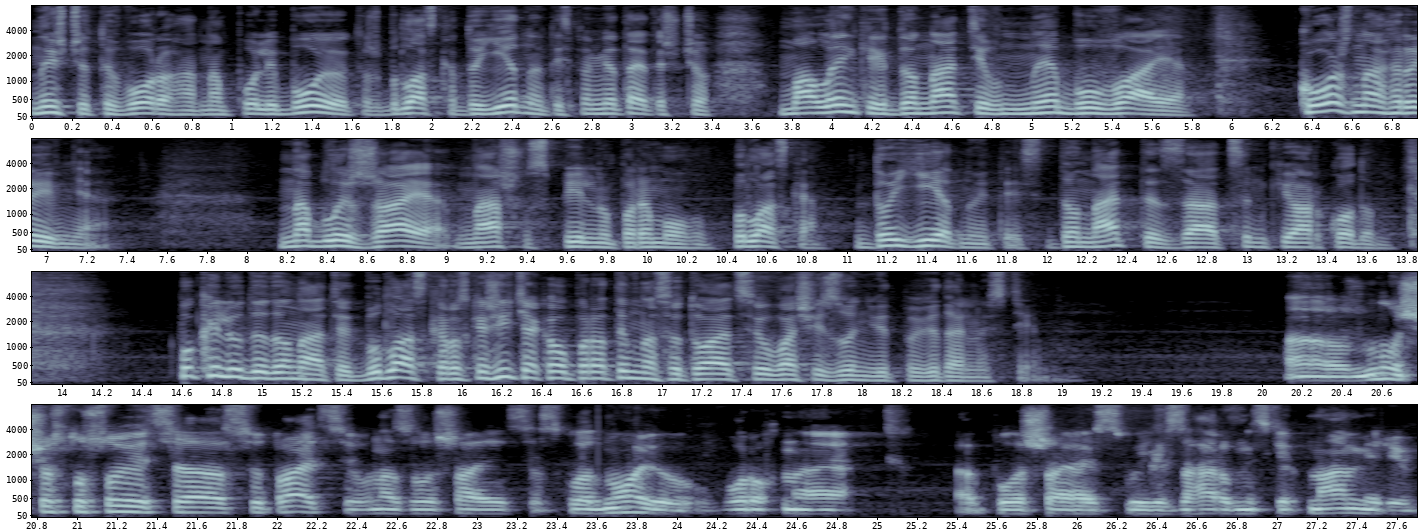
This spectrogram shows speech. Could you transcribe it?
нищити ворога на полі бою. Тож, будь ласка, доєднуйтесь. Пам'ятайте, що маленьких донатів не буває. Кожна гривня наближає нашу спільну перемогу. Будь ласка, доєднуйтесь, донатьте за цим QR-кодом. Поки люди донатять, будь ласка, розкажіть, яка оперативна ситуація у вашій зоні відповідальності? Е, Ну що стосується ситуації, вона залишається складною. Ворог не е, полишає своїх загарбницьких намірів.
